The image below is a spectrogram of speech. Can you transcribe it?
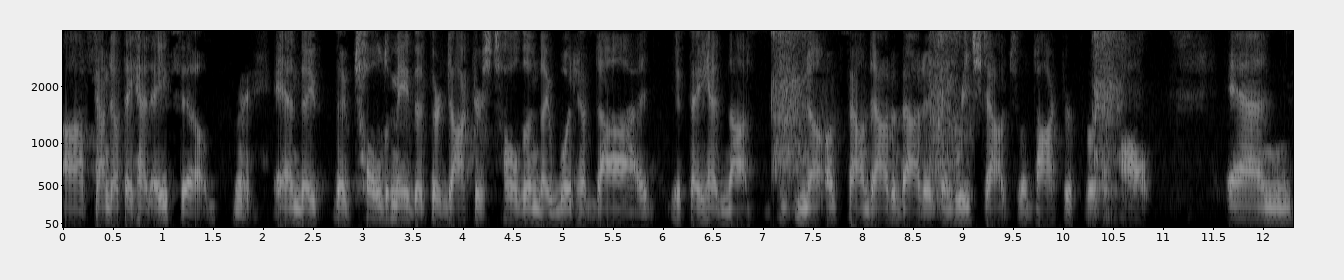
uh, found out they had AFib. Right. And they, they've told me that their doctors told them they would have died if they had not, not found out about it and reached out to a doctor for help. And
